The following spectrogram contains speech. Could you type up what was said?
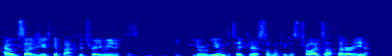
How excited are you to get back to the 3Arena? Because you're you in particular, someone who just thrives off that arena.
